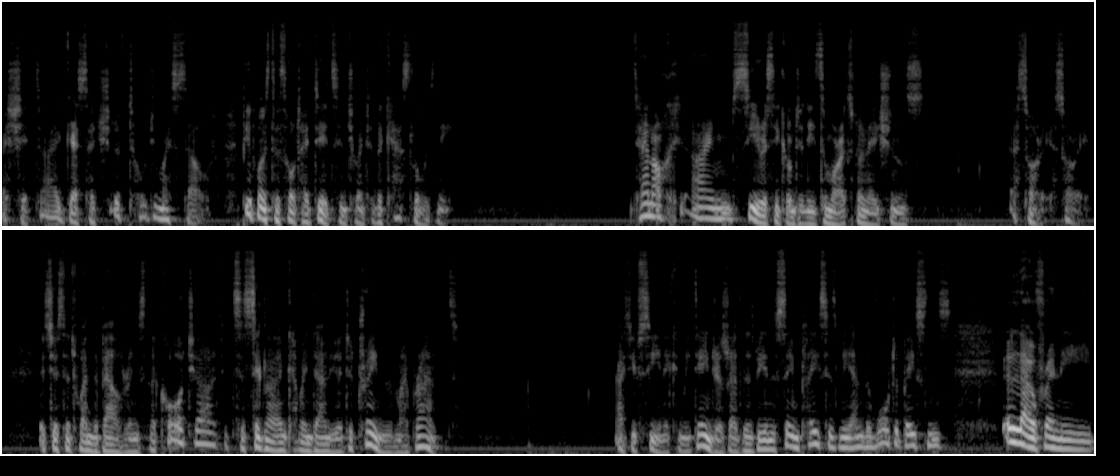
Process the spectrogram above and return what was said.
Ah, shit, I guess I should have told you myself. People must have thought I did since you entered the castle with me. Tenoch, I'm seriously going to need some more explanations. Uh, sorry, sorry. It's just that when the bell rings in the courtyard, it's a signal I'm coming down here to train with my brand. As you've seen, it can be dangerous rather than be in the same place as me, and the water basins allow for any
